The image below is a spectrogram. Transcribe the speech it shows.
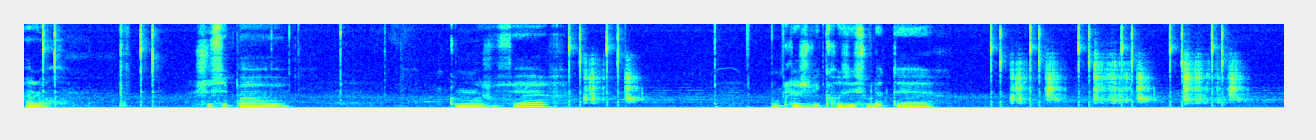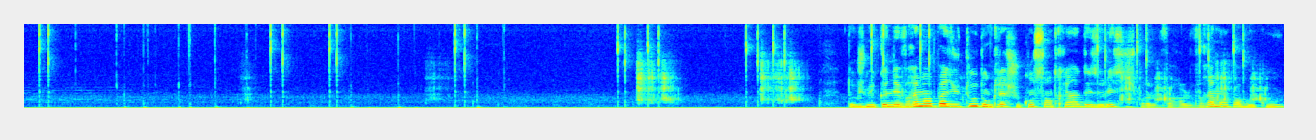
Alors, je sais pas euh, comment je vais faire. Donc là, je vais creuser sous la terre. Donc je m'y connais vraiment pas du tout. Donc là je suis concentré. Hein. Désolé si je parle, parle vraiment pas beaucoup.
